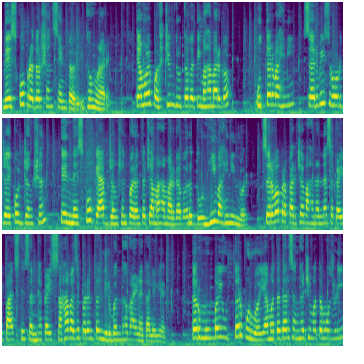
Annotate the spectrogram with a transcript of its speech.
नेस्को प्रदर्शन सेंटर इथं होणार आहे. त्यामुळे पश्चिम द्रुतगती महामार्ग उत्तर वाहिनी सर्व्हिस रोड जयकोट जंक्शन ते नेस्को कॅब जंक्शनपर्यंतच्या महामार्गावर दोन्ही वाहिनींवर सर्व प्रकारच्या वाहनांना सकाळी पाच ते संध्याकाळी सहा वाजेपर्यंत निर्बंध घालण्यात आलेले आहेत. तर मुंबई उत्तर पूर्व या मतदारसंघाची मतमोजणी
